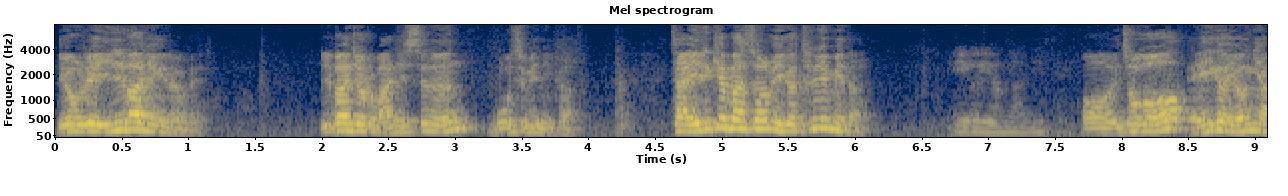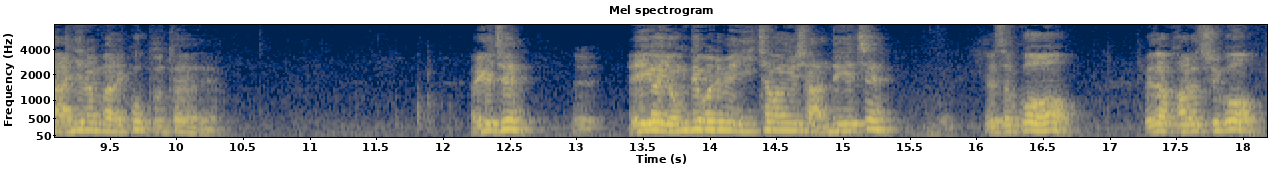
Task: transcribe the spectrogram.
이거 우리가 일반형이라고 그래. 일반적으로 많이 쓰는 모습이니까. 자 이렇게만 써놓으면 이거 틀립니다. A가 0이 아니지. 어 저거 a가 0이 아니란 말이 꼭 붙어야 돼요. 알겠지? 네. a가 0 돼버리면 2차 방정식 안 되겠지? 그래서 꼭 여기다 가르치고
